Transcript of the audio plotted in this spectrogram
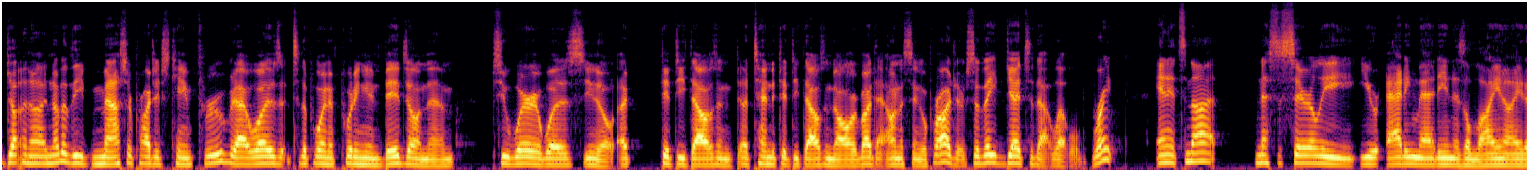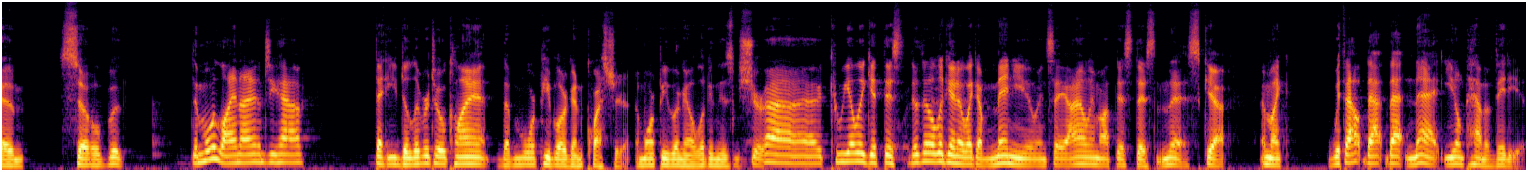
done uh, none of the master projects came through, but I was to the point of putting in bids on them to where it was you know a fifty thousand, a ten to fifty thousand dollar budget on a single project. So they get to that level. Right. And it's not necessarily you're adding that in as a line item. So, but the more line items you have that you deliver to a client, the more people are going to question it. The more people are going to look at this. Sure. Uh, can we only get this? They're going to look at it like a menu and say, I only want this, this, and this. Yeah. I'm like, without that, that, and that, you don't have a video.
